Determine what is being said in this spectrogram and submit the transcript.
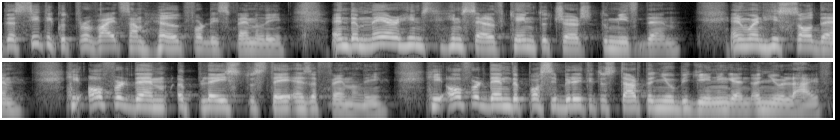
the city could provide some help for this family. And the mayor himself came to church to meet them. And when he saw them he offered them a place to stay as a family. He offered them the possibility to start a new beginning and a new life.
